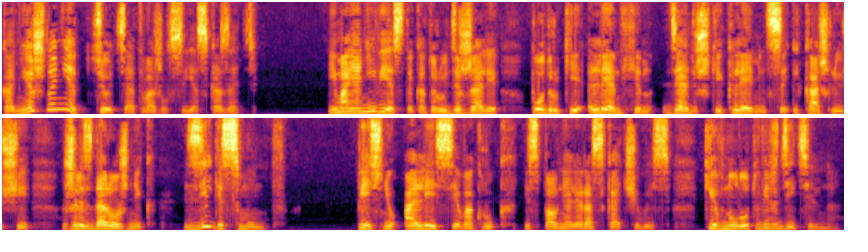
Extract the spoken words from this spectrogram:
«Конечно нет, тетя», — отважился я сказать. И моя невеста, которую держали под руки Ленхен, дядюшки Клеменса и кашляющий железнодорожник Зигисмунд, песню Олесе вокруг исполняли, раскачиваясь, кивнул утвердительно.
